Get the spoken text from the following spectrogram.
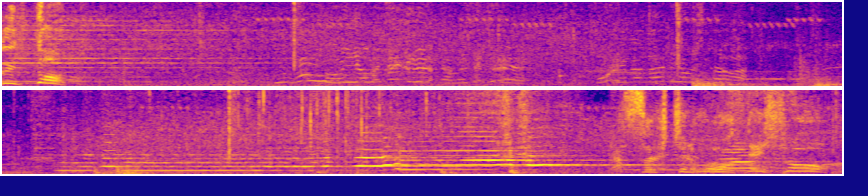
ソラドグッド。安口の方でしょう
